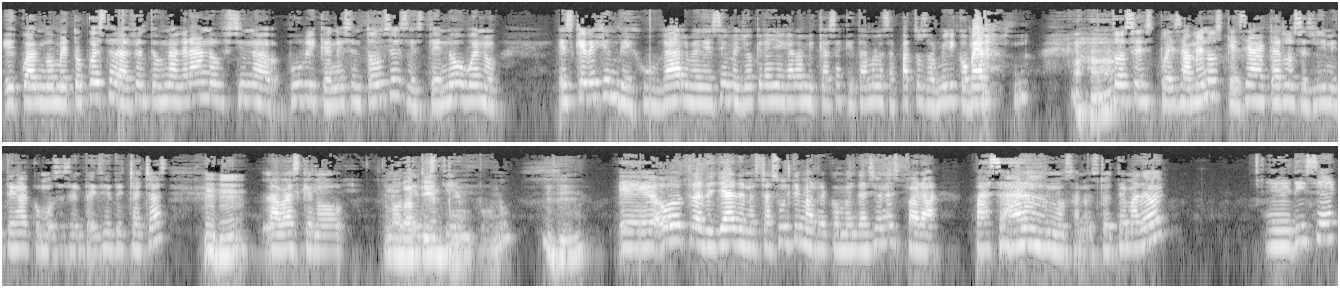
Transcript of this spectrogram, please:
eh, cuando me tocó estar al frente de una gran oficina pública en ese entonces, este, no, bueno, es que dejen de jugar BDSM, yo quería llegar a mi casa, quitarme los zapatos, dormir y comer. Ajá. Entonces, pues a menos que sea Carlos Slim y tenga como 67 chachas, Ujú. la verdad es que no, No da tienes tiempo. ¿no? Eh, otra de ya de nuestras últimas recomendaciones para pasarnos a nuestro tema de hoy. Eh, dice,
